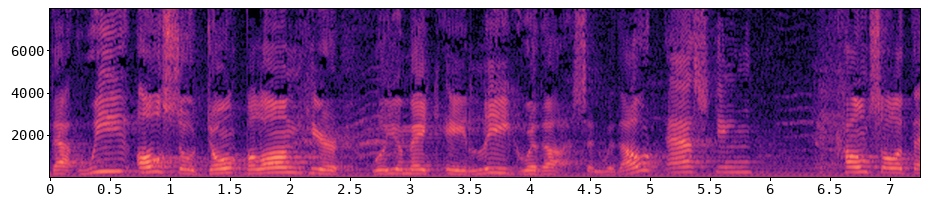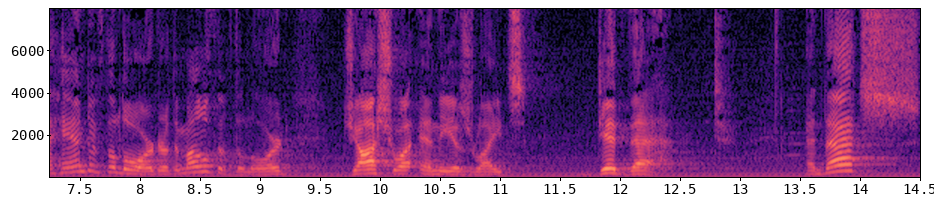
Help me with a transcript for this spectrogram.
that we also don't belong here. Will you make a league with us? And without asking counsel at the hand of the Lord or the mouth of the Lord, Joshua and the Israelites did that. And that's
